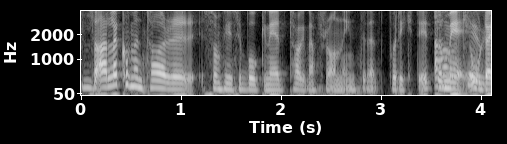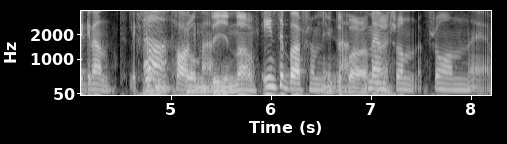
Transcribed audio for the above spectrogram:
Mm. Så alla kommentarer som finns i boken är tagna från internet på riktigt. De Ah, är kul. ordagrant liksom, Ja. tagna. Från dina? Inte bara från mina, bara, men nej. från, från eh,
